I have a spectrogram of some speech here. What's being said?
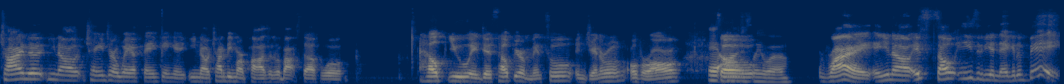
trying to you know change your way of thinking and you know try to be more positive about stuff will help you and just help your mental in general overall. It So- honestly will. Right. And you know, it's so easy to be a negative bitch.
